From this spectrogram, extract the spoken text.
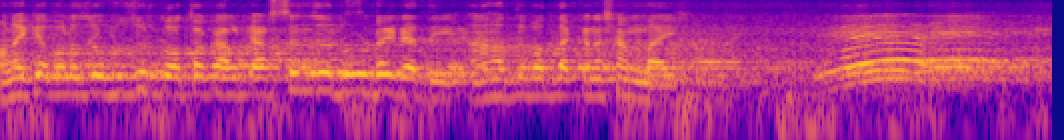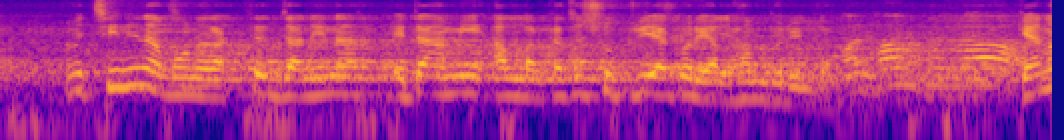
অনেকে বলে যে, হুজুর, গতকালকে আসছেন যে রোড এটা দিই আহতে বাদ্দা কেন সামলাই আমি চিনি না, মনে রাখতে জানি না। এটা আমি আল্লাহর কাছে শুক্রিয়া করি, আলহামদুলিল্লাহ। কেন?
